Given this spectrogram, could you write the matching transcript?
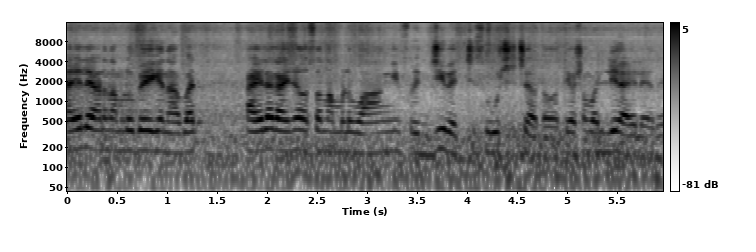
അയലയാണ് നമ്മൾ ഉപയോഗിക്കുന്നത്. അപ്പം അയല കഴിഞ്ഞ ദിവസം നമ്മൾ വാങ്ങി ഫ്രിഡ്ജിൽ വെച്ച് സൂക്ഷിച്ചു കേട്ടോ. അത്യാവശ്യം വലിയ അയല അത്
